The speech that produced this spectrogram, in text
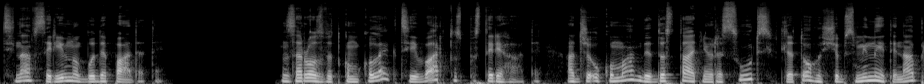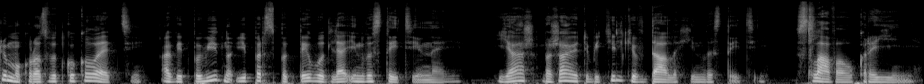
ціна все рівно буде падати. За розвитком колекції варто спостерігати, адже у команди достатньо ресурсів для того, щоб змінити напрямок розвитку колекції, а відповідно і перспективу для інвестицій в неї. Я ж бажаю тобі тільки вдалих інвестицій. Слава Україні!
